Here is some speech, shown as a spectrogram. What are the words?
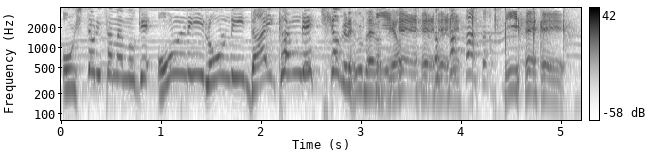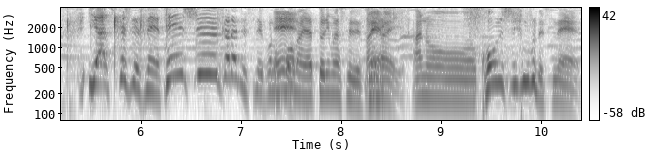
お一人様向けオンリーロンリー大歓迎企画でございますよ。いやしかしですね先週からですねこのコーナーやっておりましてですね、ええはいはい。あのー今週もですね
